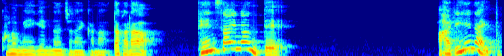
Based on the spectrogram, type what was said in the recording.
この名言なんじゃないかな。だから、天才なんてありえないと。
